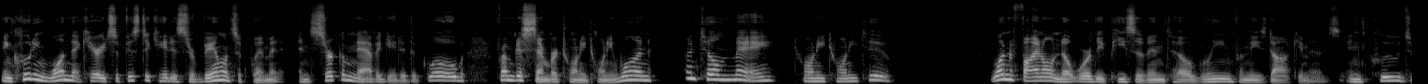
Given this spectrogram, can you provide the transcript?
including one that carried sophisticated surveillance equipment and circumnavigated the globe from December 2021 until May 2022. One final noteworthy piece of intel gleaned from these documents includes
